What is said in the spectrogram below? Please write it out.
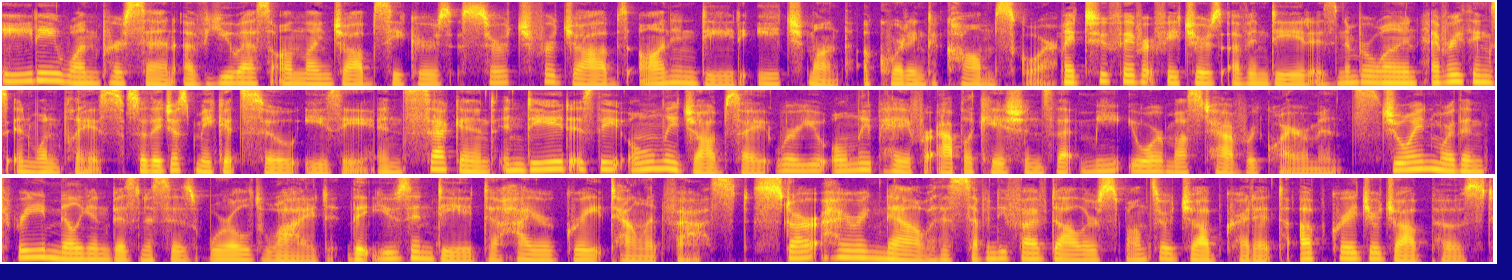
81% of US online job seekers search for jobs on Indeed each month, according to ComScore. My two favorite features of Indeed is number one, everything's in one place, so they just make it so easy. And second, Indeed is the only job site where you only pay for applications that meet your must have requirements. Join more than 3 million businesses worldwide that use Indeed to hire great talent fast. Start hiring now with a $75 sponsored job credit to upgrade your job post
